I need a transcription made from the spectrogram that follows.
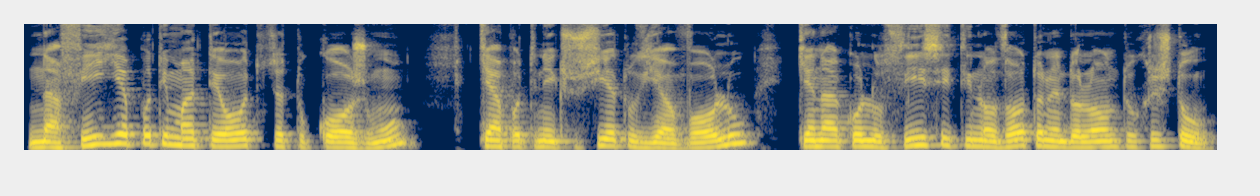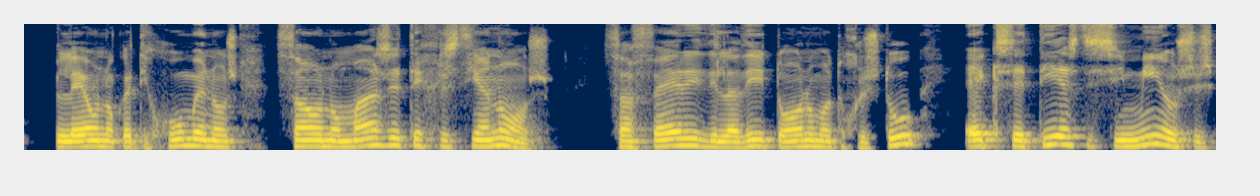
να φύγει από τη ματαιότητα του κόσμου και από την εξουσία του διαβόλου και να ακολουθήσει την οδό των εντολών του Χριστού. Πλέον ο κατηχούμενος θα ονομάζεται χριστιανός, θα φέρει δηλαδή το όνομα του Χριστού εξαιτίας της σημείωσης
